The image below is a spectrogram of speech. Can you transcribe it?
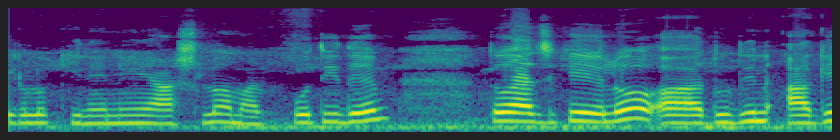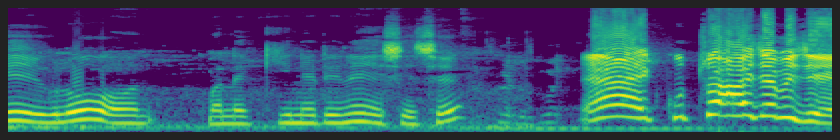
এগুলো কিনে নিয়ে আসলো আমার প্রতিদেব তো আজকে এলো দুদিন আগে এগুলো মানে কিনে টেনে এসেছে। কুচো হয়ে যাবে যে।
